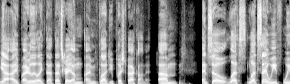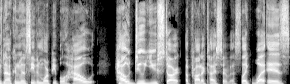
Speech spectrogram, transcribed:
yeah, I, I really like that. That's great. I'm I'm glad you pushed back on it. Um, and so let's let's say we've we've now convinced even more people. How how do you start a productized service? Like what is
